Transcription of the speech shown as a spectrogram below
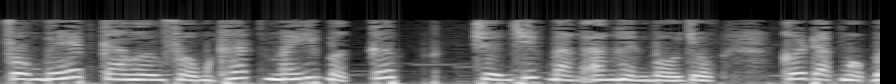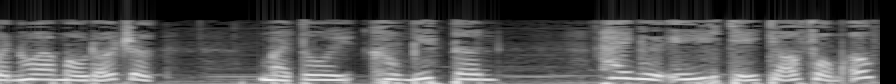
Phòng bếp cao hơn phòng khách mấy bậc cấp, trên chiếc bàn ăn hình bầu dục có đặt một bình hoa màu đỏ rực, mà tôi không biết tên. Hai người Ý chỉ chỏ phòng ốc,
